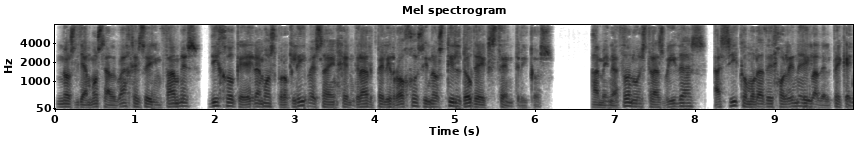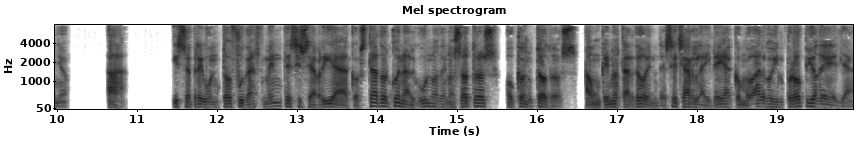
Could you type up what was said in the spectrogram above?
Nos llamó salvajes e infames, dijo que éramos proclives a engendrar pelirrojos y nos tildó de excéntricos. Amenazó nuestras vidas, así como la de Jolene y la del pequeño. Ah. Y se preguntó fugazmente si se habría acostado con alguno de nosotros, o con todos, aunque no tardó en desechar la idea como algo impropio de ella.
